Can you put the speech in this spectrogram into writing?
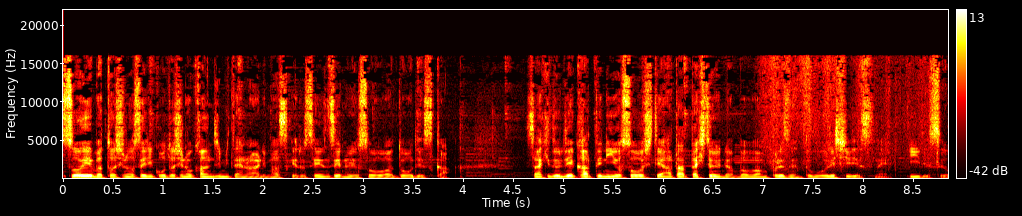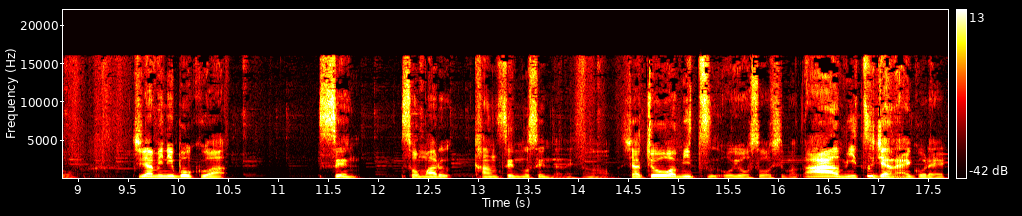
そういえば年の瀬に今年の漢字みたいなのありますけど先生の予想はどうですか？先取りで勝手に予想して当たった人にはババンプレゼントも嬉しいですね。いいですよ。ちなみに僕は線染まる感染の線だね、うん、社長は密を予想してます。ああ密じゃないこれ。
